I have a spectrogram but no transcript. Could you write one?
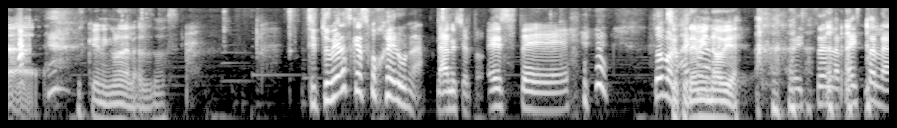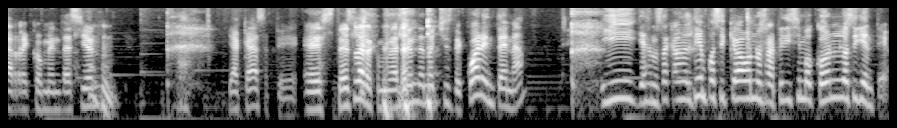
Ah, es que ninguna de las dos. si tuvieras que escoger una, ah, no es cierto. Este. Bueno, Escogeré a ahí mi está la- novia. Ahí está, la, ahí está la recomendación. Ya cásate. Esta es la recomendación de noches de cuarentena. Y ya se nos está acabando el tiempo, así que vámonos rapidísimo con lo siguiente.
